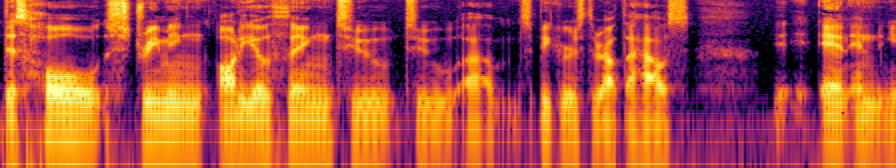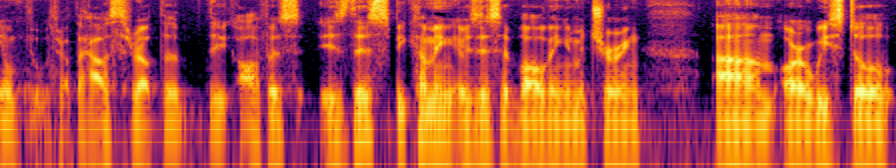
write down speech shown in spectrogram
this whole streaming audio thing to to um, speakers throughout the house and and you know throughout the house throughout the the office is this becoming is this evolving and maturing um, or are we still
